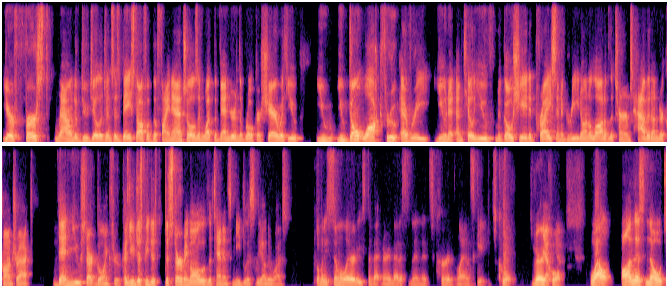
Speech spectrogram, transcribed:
your first round of due diligence is based off of the financials and what the vendor and the broker share with you. You you don't walk through every unit until you've negotiated price and agreed on a lot of the terms, have it under contract, then you start going through because you'd just be just disturbing all of the tenants needlessly otherwise. So many similarities to veterinary medicine in its current landscape. It's cool. It's very Yeah, cool. yeah. Well, on this note,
